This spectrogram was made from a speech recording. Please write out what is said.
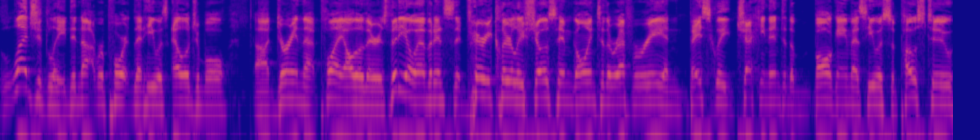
allegedly did not report that he was eligible uh, during that play, although there is video evidence that very clearly shows him going to the referee and basically checking into the ball game as he was supposed to.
